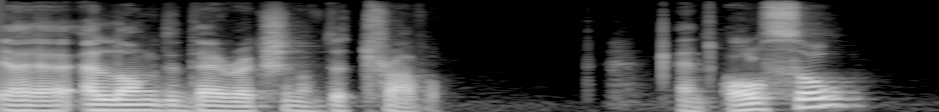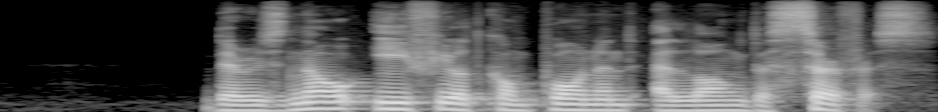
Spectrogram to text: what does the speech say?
uh, along the direction of the travel. And also, there is no E-field component along the surface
